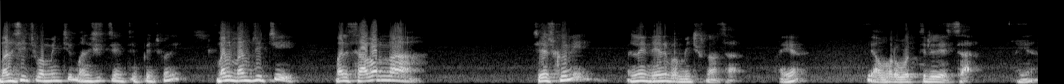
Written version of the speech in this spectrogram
మనిషి ఇచ్చి పంపించి మనిషి ఇచ్చి తెప్పించుకొని మళ్ళీ మనిషి ఇచ్చి మళ్ళీ సవరణ చేసుకుని మళ్ళీ నేను పంపించుకున్నాను సార్. అయ్యా ఎవరు ఒత్తిడి లేదు సార్. అయ్యా.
